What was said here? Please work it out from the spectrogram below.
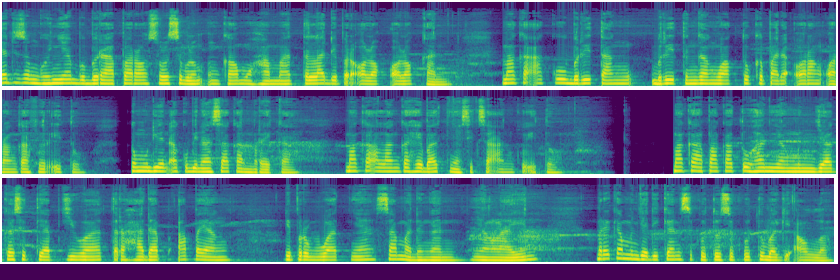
Dan sesungguhnya beberapa rasul sebelum engkau Muhammad telah diperolok-olokkan, maka aku beri, tang beri tenggang waktu kepada orang-orang kafir itu. Kemudian aku binasakan mereka, maka alangkah hebatnya siksaanku itu. Maka apakah Tuhan yang menjaga setiap jiwa terhadap apa yang diperbuatnya sama dengan yang lain? Mereka menjadikan sekutu-sekutu bagi Allah.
